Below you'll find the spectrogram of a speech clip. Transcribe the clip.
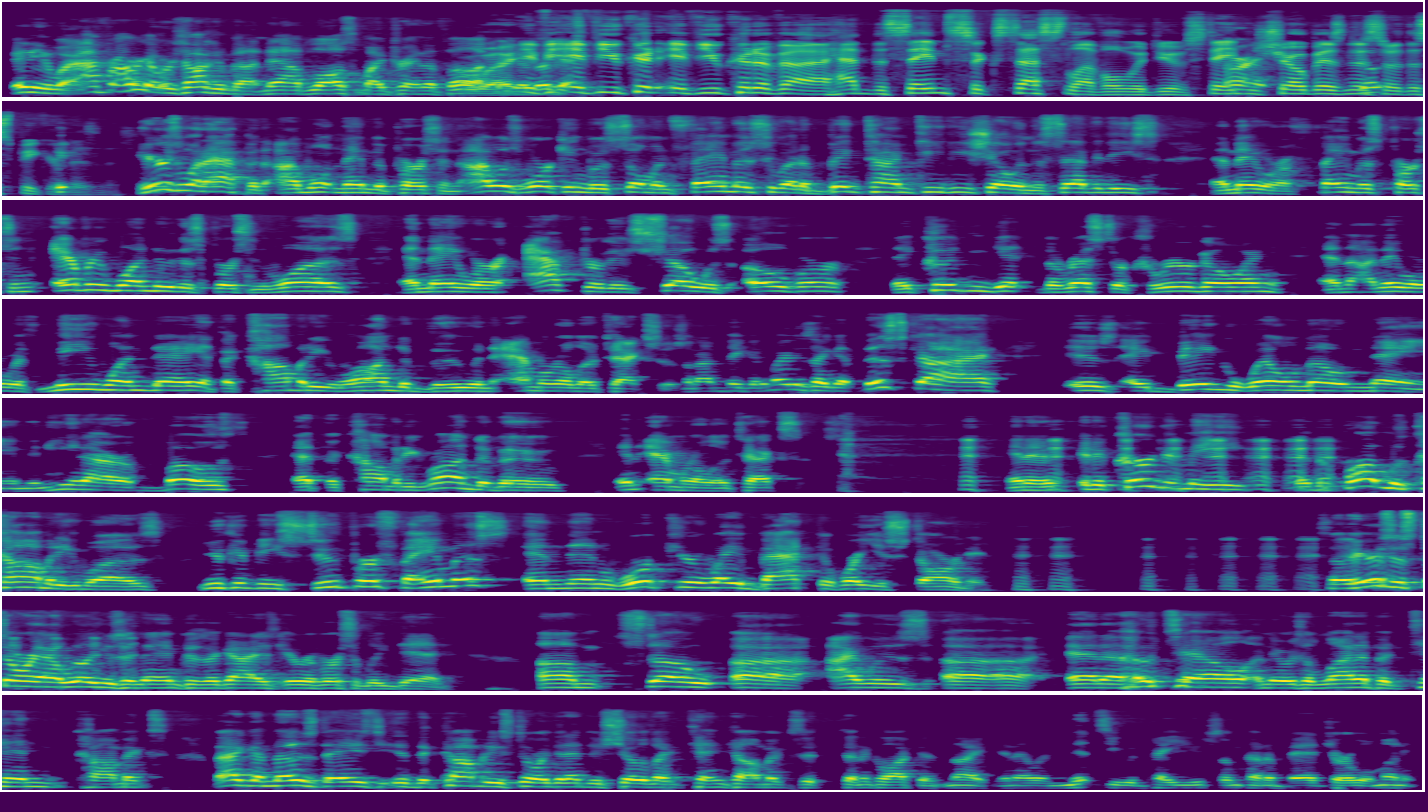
Anyway, I forgot what we're talking about now. I've lost my train of thought. Well, if, okay. if you could, if you could have uh, had the same success level, would you have stayed right. in show business so, or the speaker business? Here's what happened. I won't name the person. I was working with someone famous who had a big time TV show in the 70s, and they were a famous person. Everyone knew this person was, and they were after the show was over. They couldn't get the rest of their career going, and they were with me one day at the Comedy Rendezvous in Amarillo, Texas. And I'm thinking, wait a second, this guy is a big, well known name, and he and I are both at the Comedy Rendezvous in Amarillo, Texas. and it, it, occurred to me that the problem with comedy was you could be super famous and then work your way back to where you started. so here's a story I will use a name because the guy is irreversibly dead. Um, so uh, I was uh, at a hotel and there was a lineup of 10 comics. Back in those days, the comedy store that had to show like 10 comics at 10 o'clock at night, you know, and Mitzi would pay you some kind of bad, terrible money.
